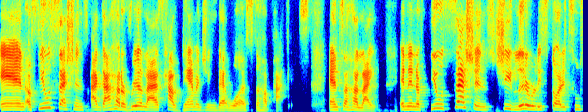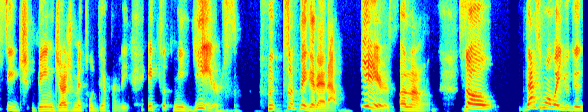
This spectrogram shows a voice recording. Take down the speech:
And a few sessions, I got her to realize how damaging that was to her pockets and to her life. And in a few sessions, she literally started to see being judgmental differently. It took me years to figure that out, years alone. So that's one way you get,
